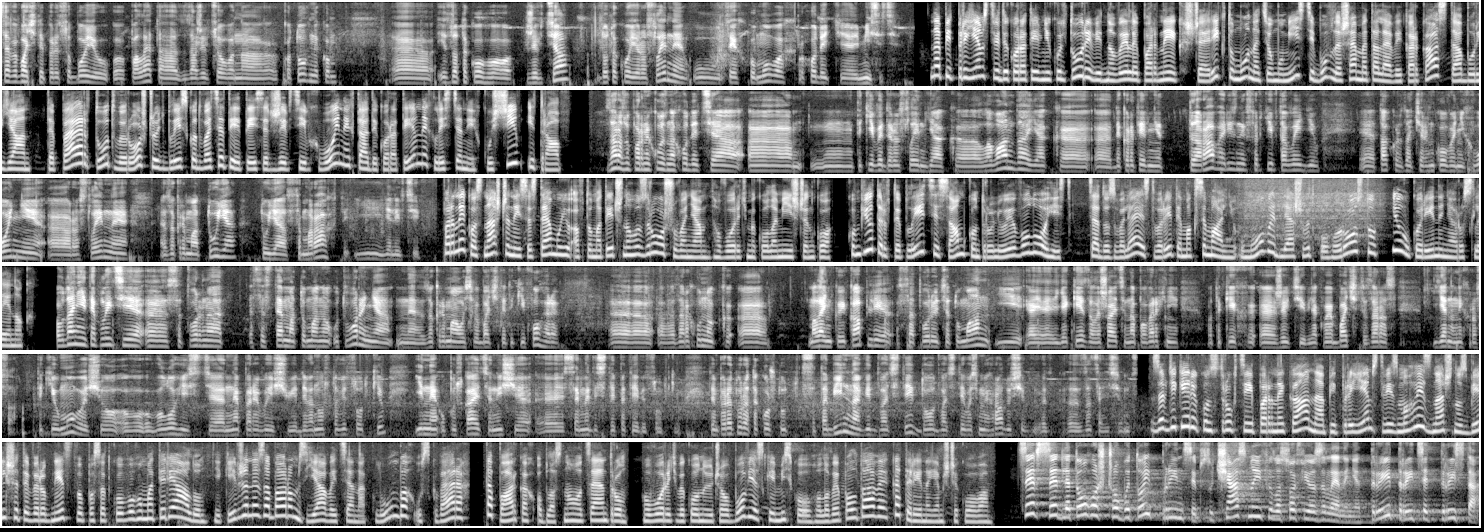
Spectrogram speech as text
Це ви бачите перед собою е, палета заживцьована котовником. Е, Із такого живця до такої рослини у цих умовах проходить е, місяць. На підприємстві декоративні культури відновили парник. Ще рік тому на цьому місці був лише металевий каркас та бур'ян. Тепер тут вирощують близько 20 тисяч живців хвойних та декоративних листяних кущів і трав. Зараз у парнику знаходяться е, такі види рослин, як е, лаванда, як е, декоративні трави різних сортів та видів, також зачеренковані хвойні рослини, зокрема туя, туя смарагд і ялівці. Парник оснащений системою автоматичного зрошування, говорить Микола Міщенко. Комп'ютер в теплиці сам контролює вологість. Це дозволяє створити максимальні умови для швидкого росту і укорінення рослинок. У даній теплиці е, створена система туманоутворення. Е, Зокрема, ось ви бачите такі фогери. Е, За рахунок маленької каплі створюється туман, який залишається на поверхні таких живців. Як ви бачите, зараз є на них роса. Такі умови, що вологість е, не перевищує 90% і не опускається нижче е, 75%. Температура також тут стабільна від 20 до 28 градусів е, за Цельсієм. Завдяки реконструкції парника на підприємстві змогли значно збільшити виробництво посадкового матеріалу, який вже незабаром з'явиться на клумбах, у скверах та парках обласного центру, говорить виконуюча обов'язки міського голови Полтави Катерина Ямщикова. Це все для того, щоб той принцип сучасної філософії озеленення 3-30-300,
